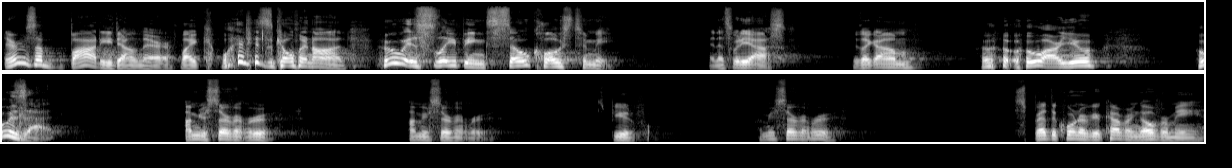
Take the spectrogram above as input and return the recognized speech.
there's a body down there. Like, what is going on? Who is sleeping so close to me? And that's what he asked. He's like, um, who are you? Who is that? I'm your servant Ruth. I'm your servant Ruth. It's beautiful. I'm your servant Ruth. Spread the corner of your covering over me,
